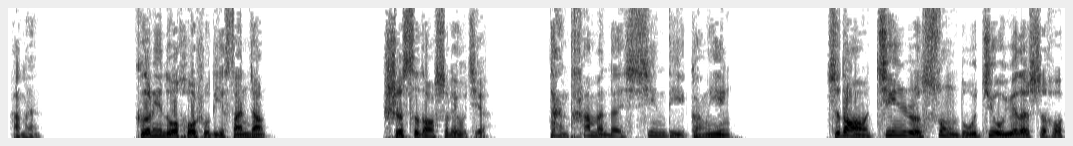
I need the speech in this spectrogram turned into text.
阿门。格林多后书第三章十四到十六节，但他们的心地刚硬，直到今日诵读旧约的时候，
